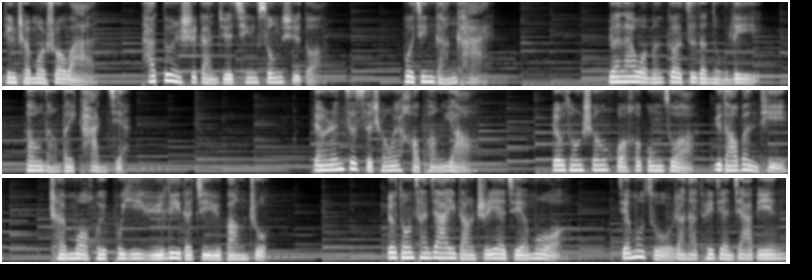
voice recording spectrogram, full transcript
听陈默说完，他顿时感觉轻松许多，不禁感慨：原来我们各自的努力都能被看见。两人自此成为好朋友。刘同生活和工作遇到问题，陈默会不遗余力地给予帮助。刘同参加一档职业节目，节目组让他推荐嘉宾。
